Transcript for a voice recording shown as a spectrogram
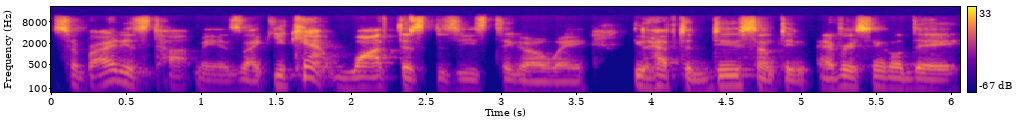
sobriety has taught me is like you can't want this disease to go away. You have to do something every single day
